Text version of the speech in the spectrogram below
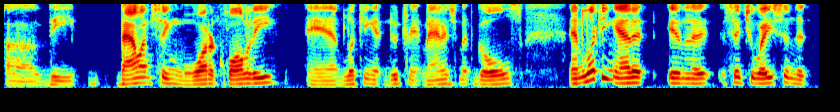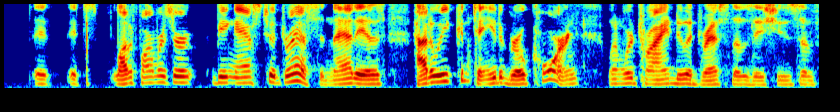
uh, the balancing water quality and looking at nutrient management goals and looking at it in a situation that it, it's a lot of farmers are being asked to address, and that is how do we continue to grow corn when we're trying to address those issues of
